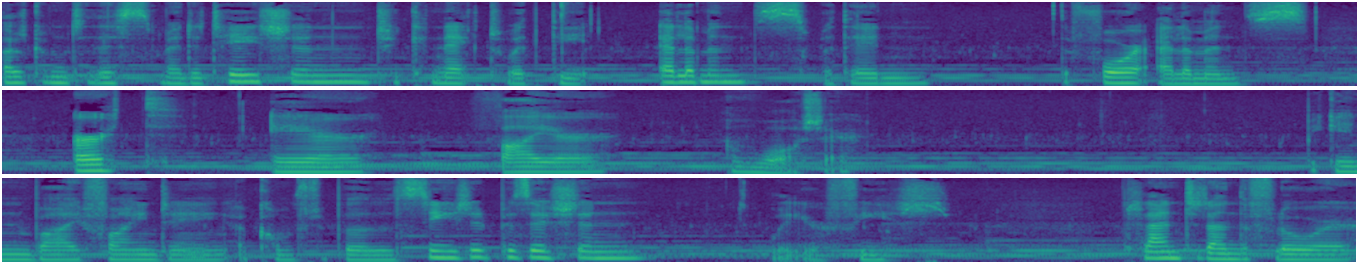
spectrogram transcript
Welcome to this meditation to connect with the elements within the four elements earth, air, fire, and water. Begin by finding a comfortable seated position with your feet planted on the floor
